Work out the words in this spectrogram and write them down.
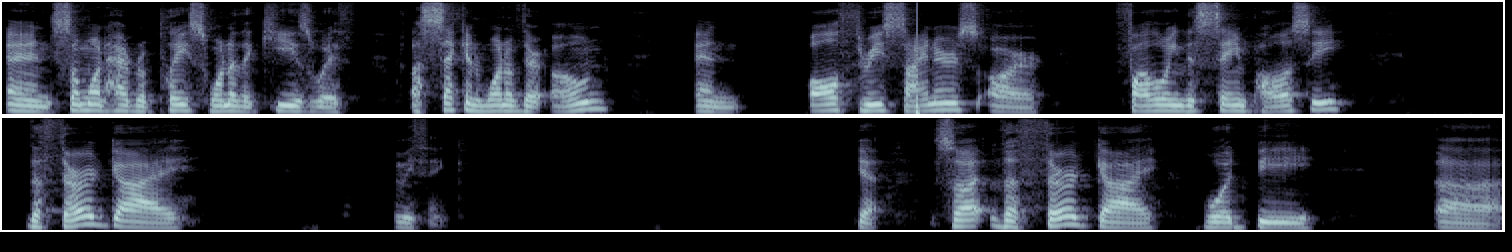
and someone had replaced one of the keys with a second one of their own, and all three signers are following the same policy, the third guy. Let me think. Yeah, so the third guy would be uh,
